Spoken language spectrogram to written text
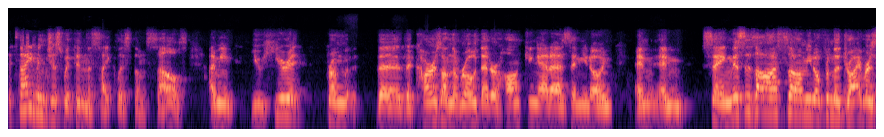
it's not even just within the cyclists themselves. I mean, you hear it from the the cars on the road that are honking at us, and you know, and and and saying this is awesome you know from the drivers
